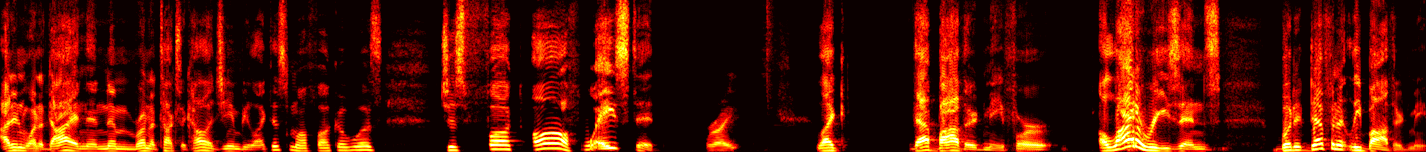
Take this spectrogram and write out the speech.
I didn't want to die, and then them run a toxicology and be like, this motherfucker was just fucked off, wasted. Right. Like that bothered me for a lot of reasons, but it definitely bothered me.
